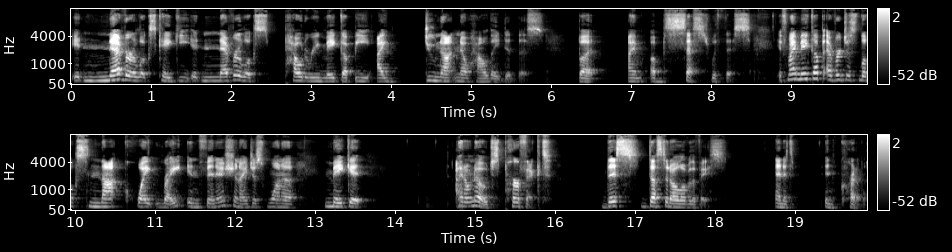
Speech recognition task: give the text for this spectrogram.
It never looks cakey. It never looks powdery makeupy. I do not know how they did this, but I'm obsessed with this. If my makeup ever just looks not quite right in finish and I just want to make it I don't know, just perfect. This dusted all over the face. And it's incredible.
